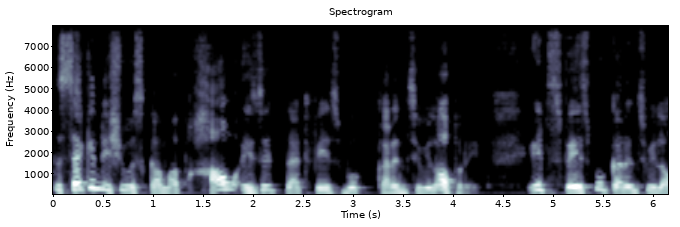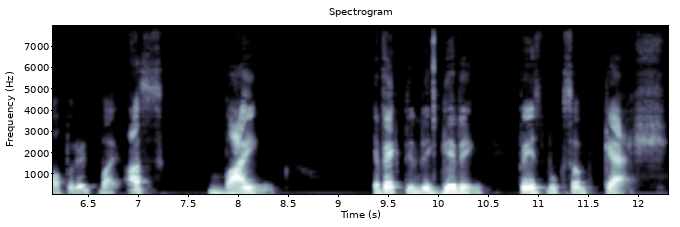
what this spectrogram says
The second issue has come up, how is it that Facebook currency will operate? Its Facebook currency will operate by us buying, effectively giving Facebook some cash.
